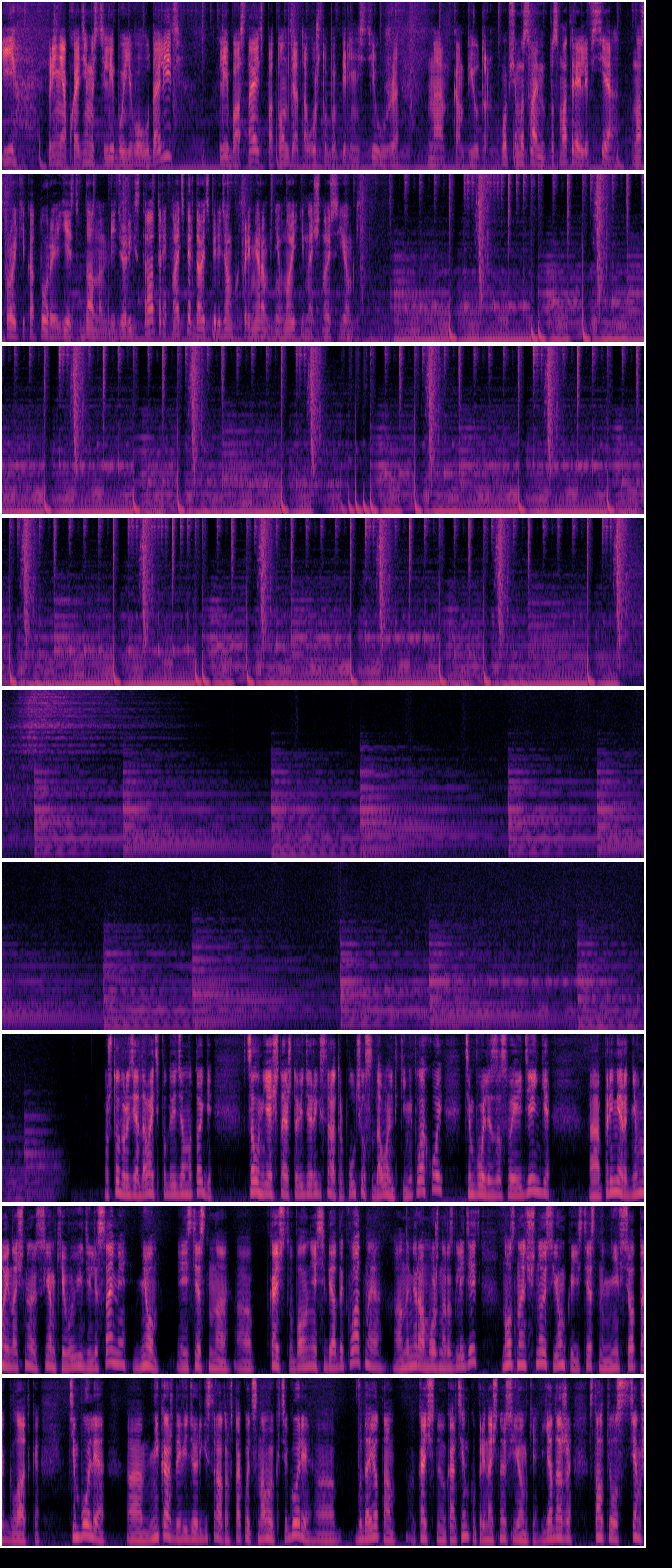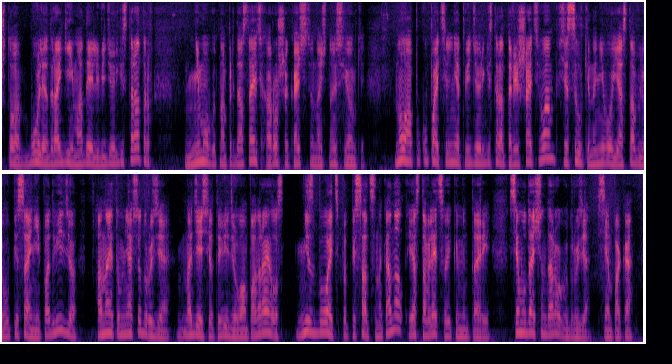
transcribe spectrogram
и при необходимости либо его удалить, либо оставить потом для того, чтобы перенести уже на компьютер. В общем, мы с вами посмотрели все настройки, которые есть в данном видеорегистраторе. Ну а теперь давайте перейдем к примерам дневной и ночной съемки. Ну что, друзья, давайте подведем итоги. В целом, я считаю, что видеорегистратор получился довольно-таки неплохой, тем более за свои деньги. А, примеры дневной и ночной съемки вы видели сами. Днем, естественно, а, качество вполне себе адекватное, а номера можно разглядеть, но с ночной съемкой, естественно, не все так гладко. Тем более, не каждый видеорегистратор в такой ценовой категории выдает нам качественную картинку при ночной съемке. Я даже сталкивался с тем, что более дорогие модели видеорегистраторов не могут нам предоставить хорошее качество ночной съемки. Ну а покупать или нет видеорегистратор решать вам. Все ссылки на него я оставлю в описании под видео. А на этом у меня все, друзья. Надеюсь, это видео вам понравилось. Не забывайте подписаться на канал и оставлять свои комментарии. Всем удачи на дорогах, друзья. Всем пока.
